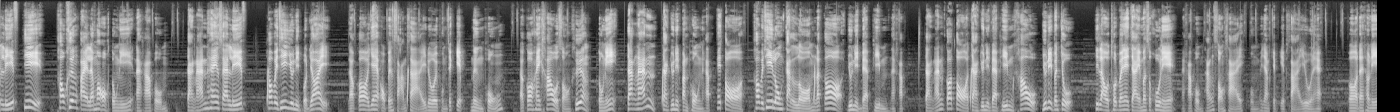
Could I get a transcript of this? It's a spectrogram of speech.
นลีฟที่ เข้าเครื่องไปแล้วมาออกตรงนี้นะครับผม จากนั้นให้แซนลีฟเข้าไปที่ยูนิตบทย่อย แล้วก็แยกออกเป็น 3 สาย โดยผมจะเก็บ 1 ผง แล้วก็ให้เข้า 2 เครื่องตรงนี้ จากนั้นจากยูนิตปั่นผงนะครับ ให้ต่อเข้าไปที่โรงกันหลอม แล้วก็ยูนิตแบบพิมพ์นะครับ จากนั้นก็ต่อจากยูนิตแบบพิมพ์เข้ายูนิตบรรจุที่เราทดไว้ในใจเมื่อสักครู่นี้นะครับผมทั้ง 2 สายผมพยายามเก็บเก็บสายอยู่นะฮะก็ได้เท่านี้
